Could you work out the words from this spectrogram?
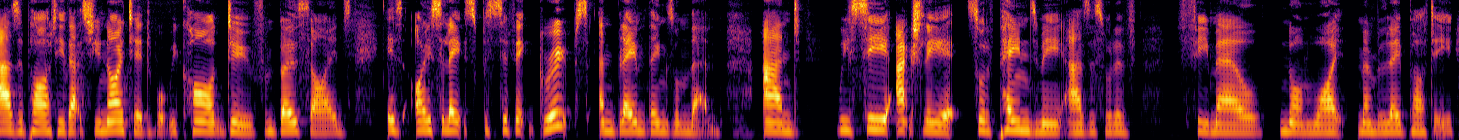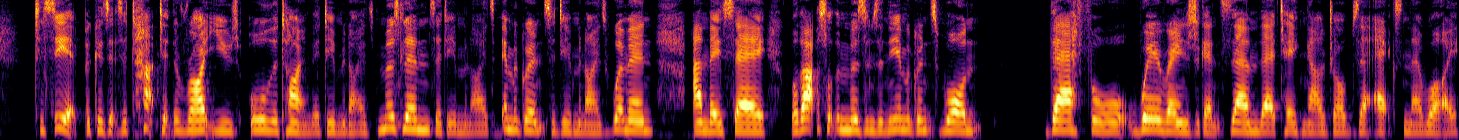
as a party that's united, what we can't do from both sides is isolate specific groups and blame things on them. And we see actually, it sort of pains me as a sort of female, non white member of the Labour Party to see it because it's a tactic the right use all the time. They demonize Muslims, they demonize immigrants, they demonize women, and they say, well, that's what the Muslims and the immigrants want. Therefore, we're ranged against them. They're taking our jobs, they're X and they're Y.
